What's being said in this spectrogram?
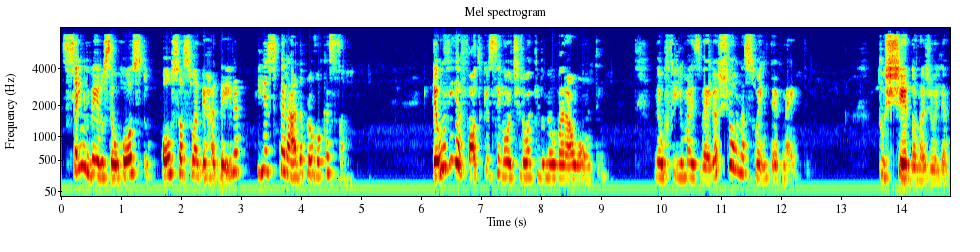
Sem ver o seu rosto, ouço a sua derradeira e esperada provocação. Eu vi a foto que o senhor tirou aqui do meu varal ontem. Meu filho mais velho achou na sua internet. Tuxê, dona Júlia.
